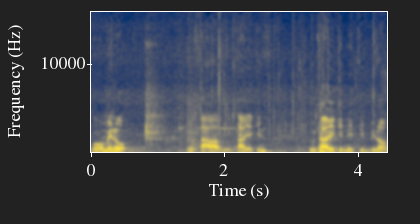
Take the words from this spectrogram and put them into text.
บอกว่าไม่รู้ลูกสาวครับลูกสาวอยากกิน ลูกสาวอยากกินไอติมพี่น้อง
